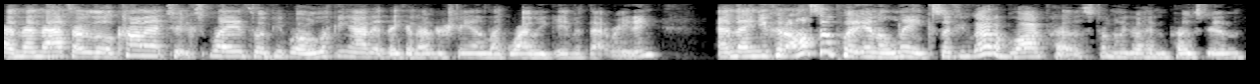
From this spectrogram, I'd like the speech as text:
And then that's our little comment to explain. So when people are looking at it, they can understand like why we gave it that rating. And then you can also put in a link. So if you've got a blog post, I'm going to go ahead and post in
